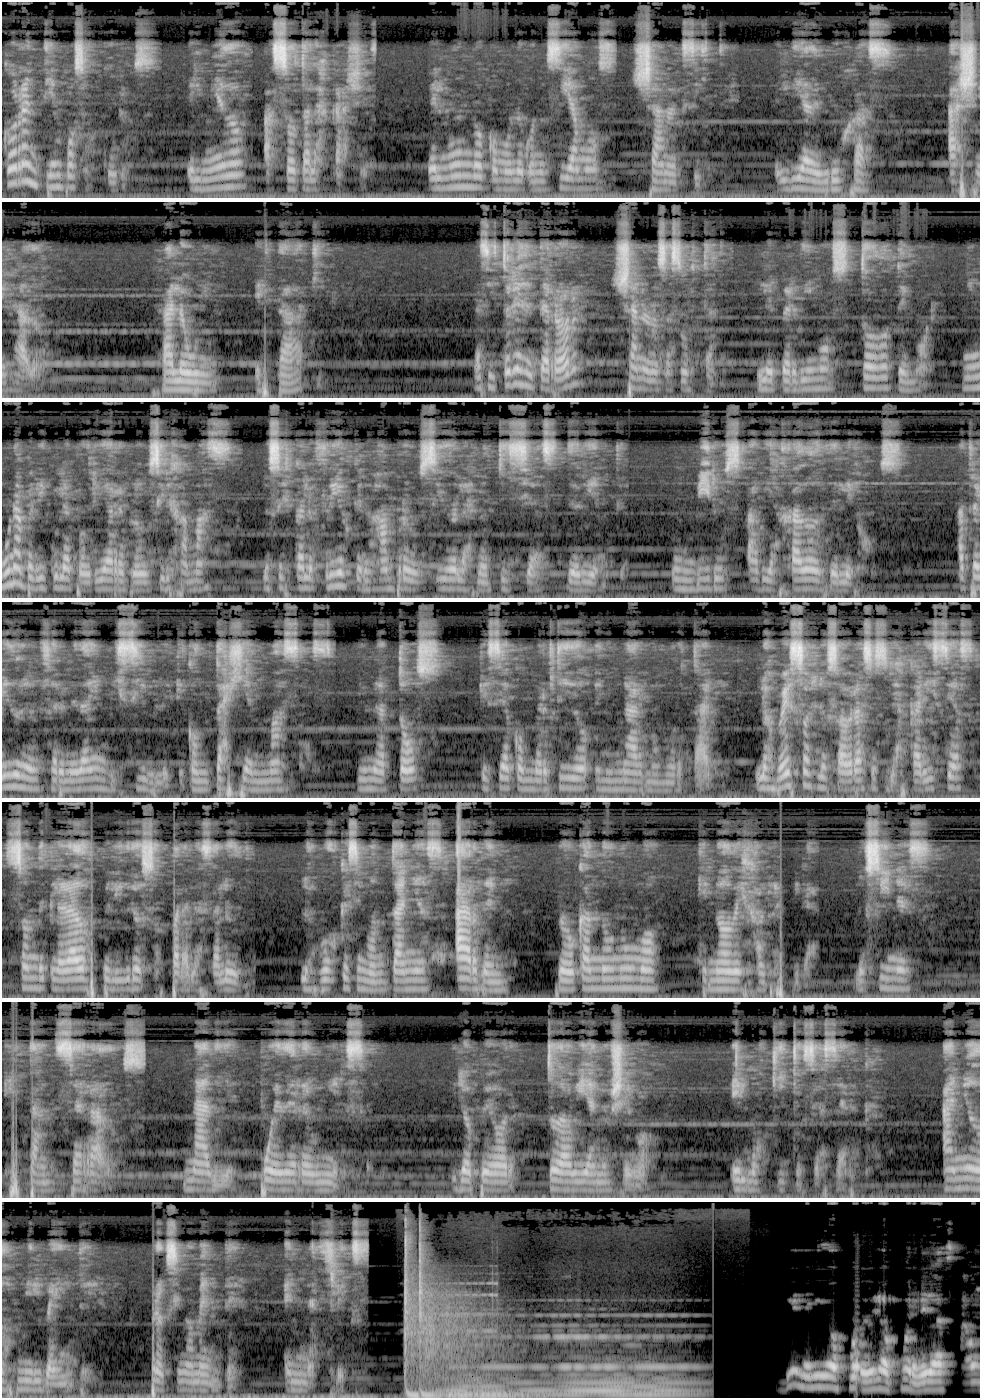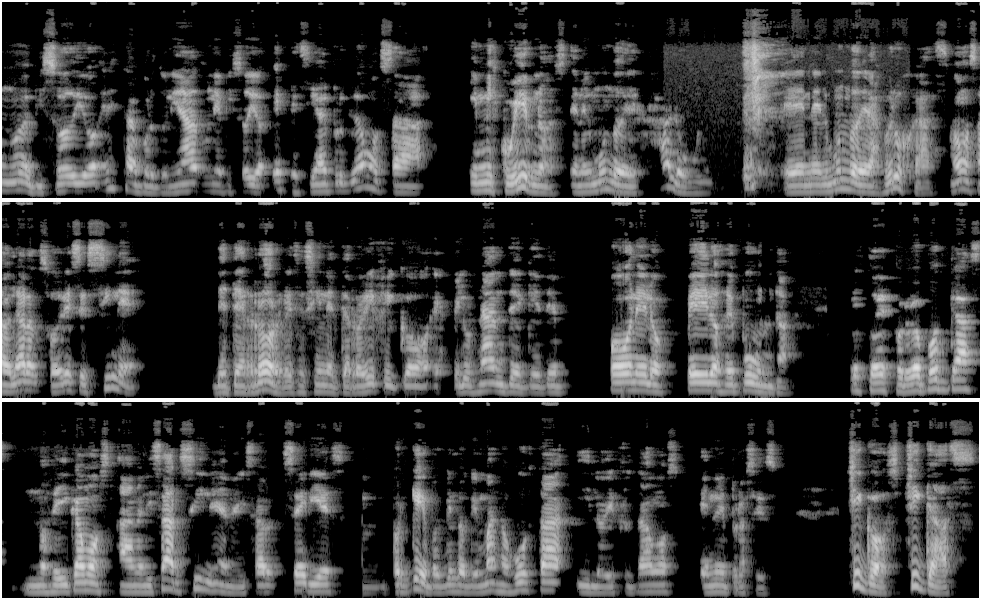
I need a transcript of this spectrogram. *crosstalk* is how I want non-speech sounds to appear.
Corren tiempos oscuros. El miedo azota las calles. El mundo como lo conocíamos ya no existe. El día de brujas ha llegado. Halloween está aquí. Las historias de terror ya no nos asustan. Le perdimos todo temor. Ninguna película podría reproducir jamás los escalofríos que nos han producido las noticias de Oriente. Un virus ha viajado desde lejos, ha traído una enfermedad invisible que contagia en masas y una tos que se ha convertido en un arma mortal. Los besos, los abrazos y las caricias son declarados peligrosos para la salud. Los bosques y montañas arden, provocando un humo que no deja respirar. Los cines están cerrados. Nadie puede reunirse. Y lo peor todavía no llegó. El mosquito se acerca. Año 2020. Próximamente en Netflix. Bienvenidos fuerveros, fuerveras a un nuevo episodio. En esta oportunidad un episodio especial porque vamos a inmiscuirnos en el mundo de Halloween, en el mundo de las brujas. Vamos a hablar sobre ese cine de terror, ese cine terrorífico, espeluznante que te pone los pelos de punta. Esto es por podcast. Nos dedicamos a analizar cine, a analizar series. ¿Por qué? Porque es lo que más nos gusta y lo disfrutamos en el proceso. Chicos, chicas,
